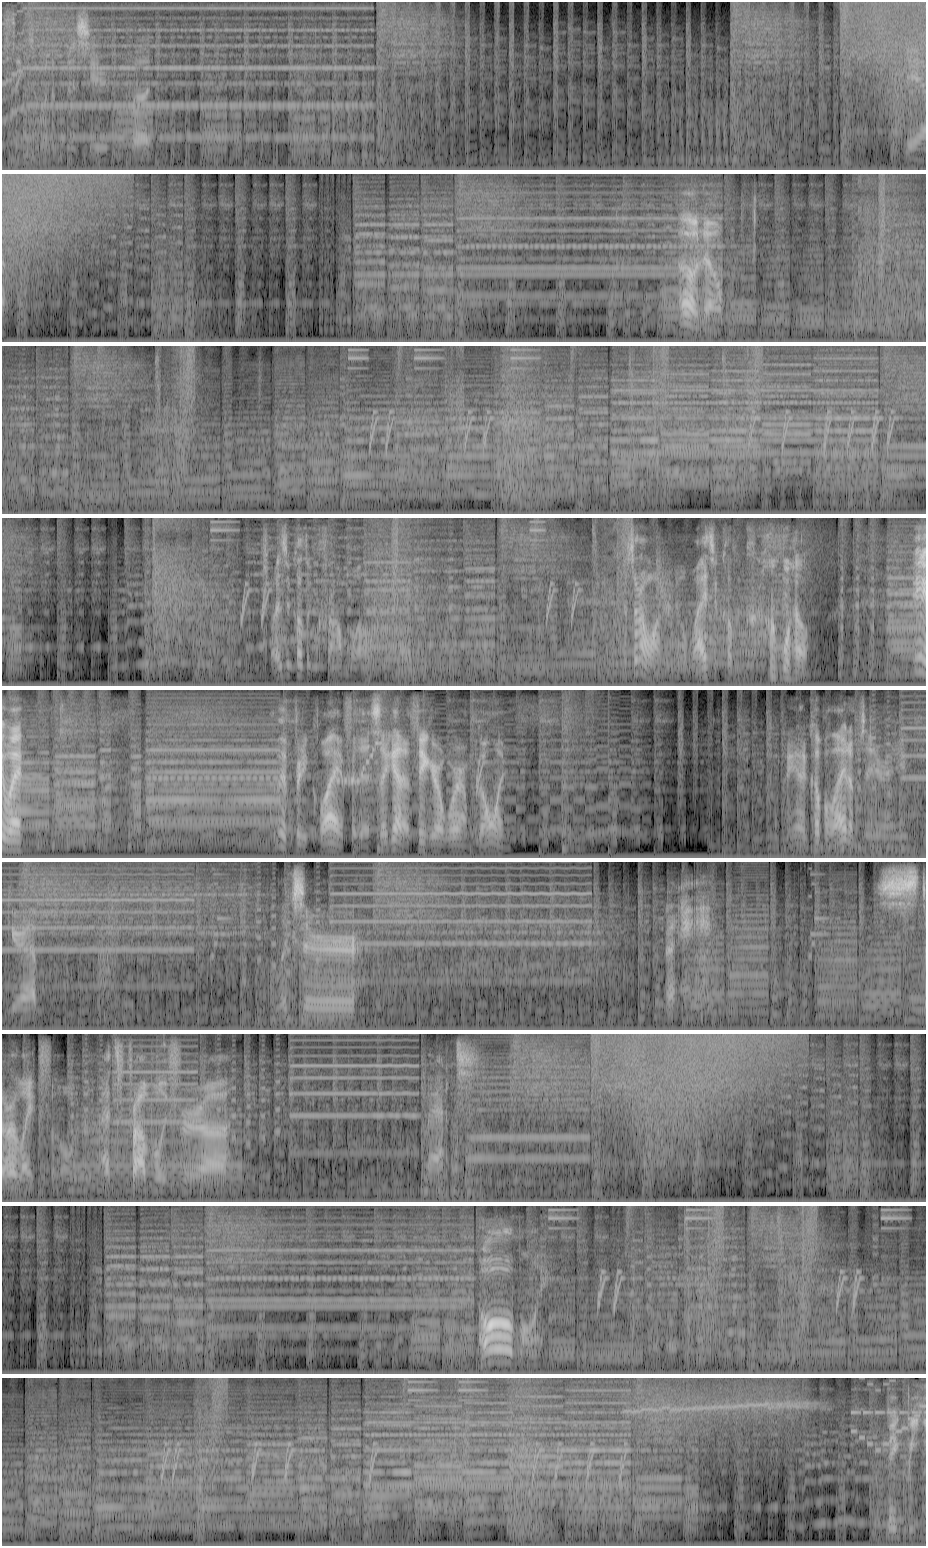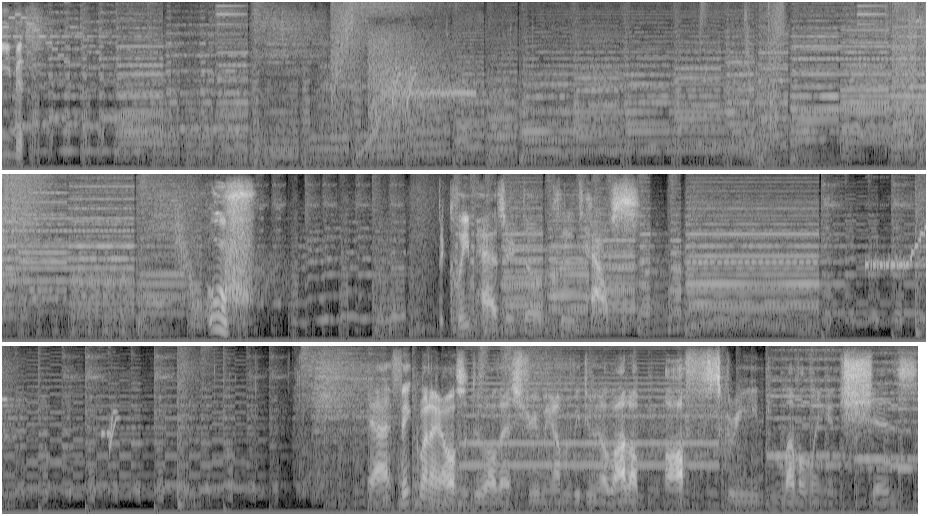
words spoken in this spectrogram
Things I'm gonna miss here, but Why is it called a Cromwell? That's what I want to know. Why is it called a Cromwell? Anyway. I've been pretty quiet for this. I gotta figure out where I'm going. I got a couple items in here I need to grab. Elixir. Starlight phone. That's probably for, uh, Matt. Big behemoth. Oof. The Clean Hazard, though, cleaned house. Yeah, I think when I also do all that streaming, I'm gonna be doing a lot of off-screen leveling and shiz.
